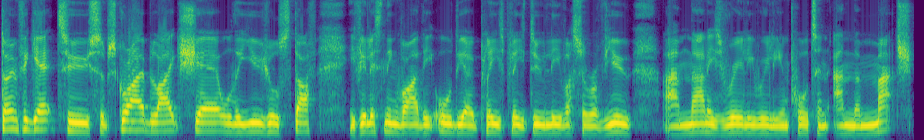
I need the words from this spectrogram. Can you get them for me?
don't forget to subscribe, like, share, all the usual stuff. If you're listening via the audio, please please do leave us a review. Um, that is really really important. And the match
